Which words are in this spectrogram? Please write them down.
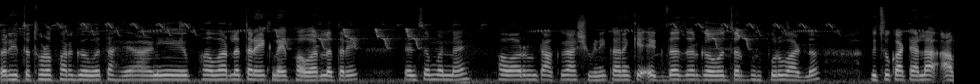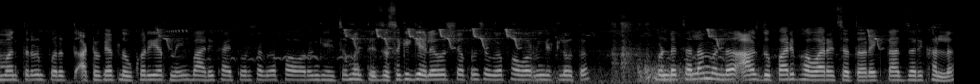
तर इथं थोडंफार गवत आहे आणि फवारलं तर एक नाही फवारलं तर एक. त्यांचं म्हणणं आहे फवारून टाकूया अश्विनी कारण की एकदा जर गवत जर भरपूर वाढलं विचूकाट्याला आमंत्रण परत आटोक्यात लवकर येत नाही. बारीक आहे तर सगळं फवारून घ्यायचं म्हणते. जसं की गेल्या वर्षी आपण सगळं फवारून घेतलं होतं. म्हणलं चला म्हणलं आज दुपारी फवारायचं तर एक तास जरी खाल्लं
